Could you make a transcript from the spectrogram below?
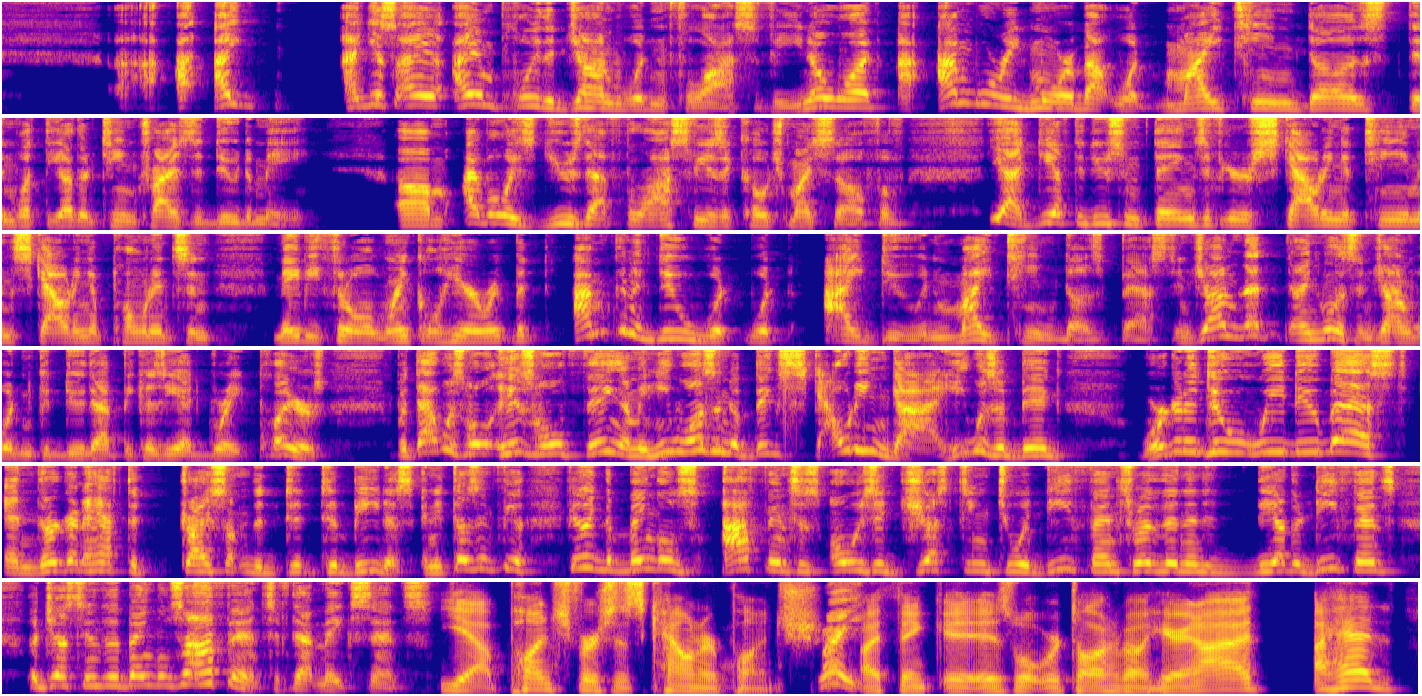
I, I I guess I, I employ the John Wooden philosophy. You know what? I, am worried more about what my team does than what the other team tries to do to me. Um, I've always used that philosophy as a coach myself of, yeah, do you have to do some things if you're scouting a team and scouting opponents and maybe throw a wrinkle here, but I'm going to do what, what I do and my team does best. And John, that, I mean, listen, John Wooden could do that because he had great players, but that was whole, his whole thing. I mean, he wasn't a big scouting guy. He was a big, we're going to do what we do best, and they're going to have to try something to, to, to, beat us. And it doesn't feel feel like the Bengals offense is always adjusting to a defense rather than the other defense adjusting to the Bengals offense, if that makes sense. Yeah, punch versus counter punch. Right. I think is what we're talking about here. And I I had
